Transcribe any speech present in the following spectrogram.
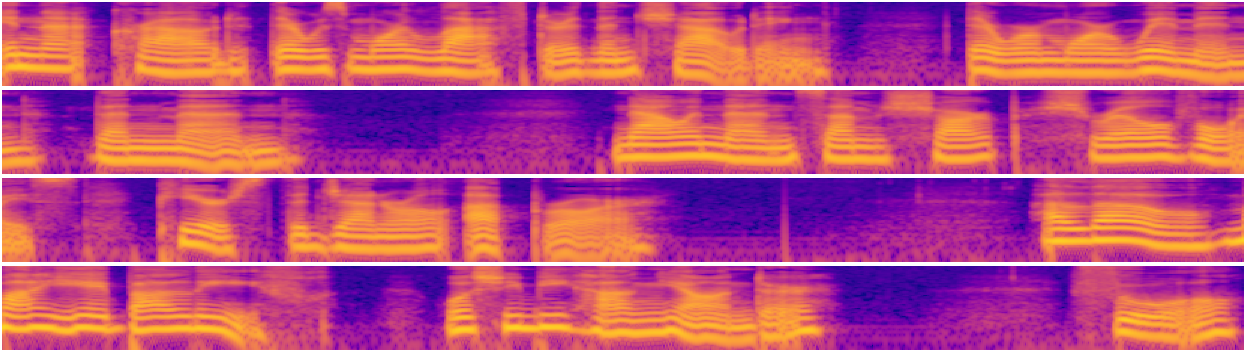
In that crowd there was more laughter than shouting. There were more women than men. Now and then some sharp, shrill voice pierced the general uproar. Hallo, Maye Balifre! Will she be hung yonder? Fool!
